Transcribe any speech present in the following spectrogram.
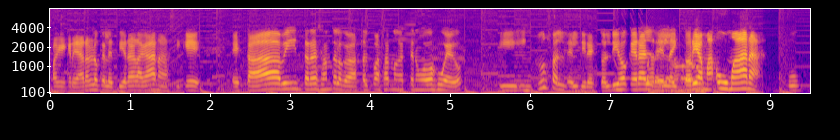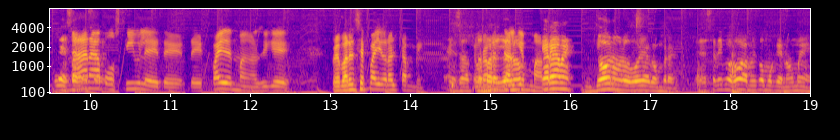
para que crearan lo que les diera la gana, así que está bien interesante lo que va a estar pasando en este nuevo juego y incluso el, el director dijo que era el- la historia más humana humana posible de, de Spider-Man, así que prepárense para llorar también. exacto. Pero yo más. créeme, yo no lo voy a comprar. Ese tipo de juego a mí como que no me...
